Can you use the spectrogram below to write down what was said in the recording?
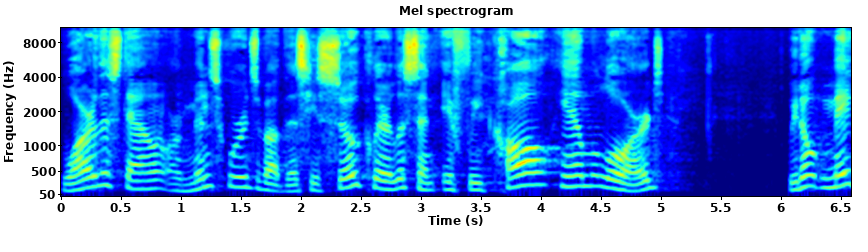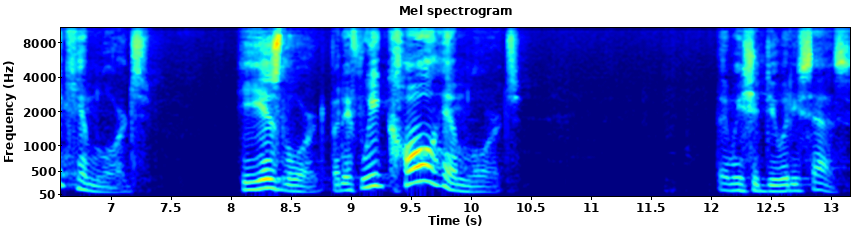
water this down or mince words about this. He's so clear. Listen, if we call him Lord, we don't make him Lord. He is Lord. But if we call him Lord, then we should do what he says.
